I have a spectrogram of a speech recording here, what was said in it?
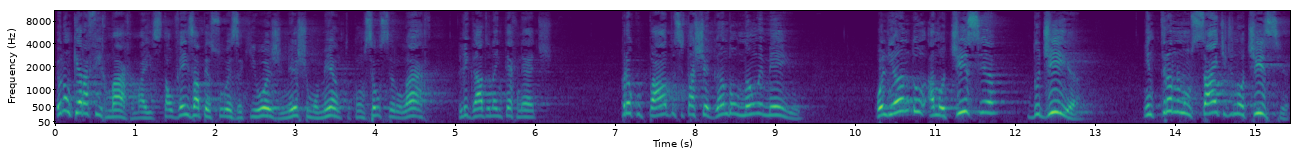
Eu não quero afirmar, mas talvez há pessoas aqui hoje, neste momento, com seu celular ligado na internet, preocupado se está chegando ou não o e-mail, olhando a notícia do dia, entrando num site de notícia,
